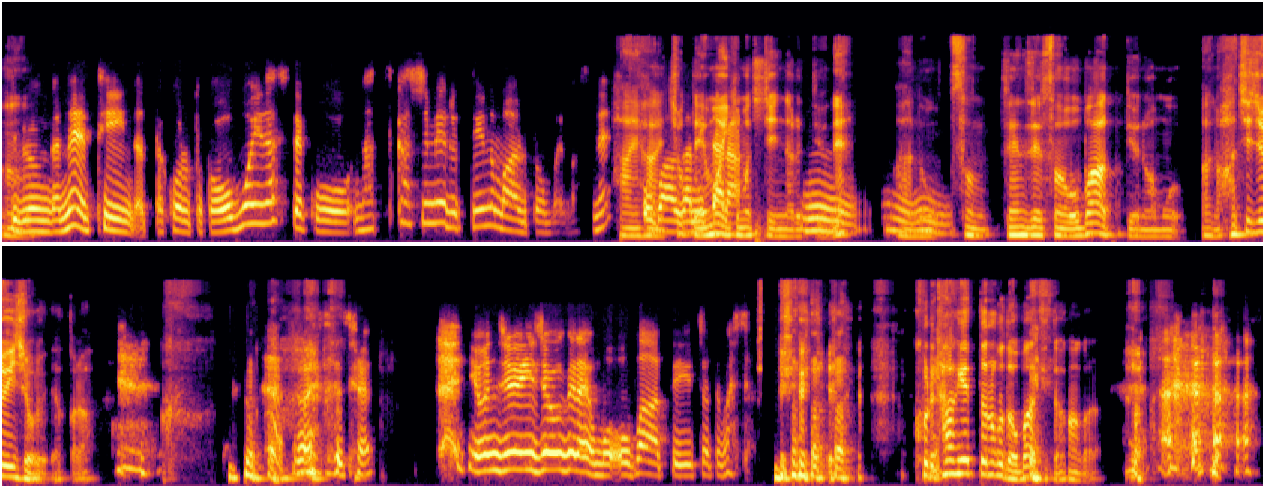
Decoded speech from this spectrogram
自分がね、ティーンだった頃とかを思い出して、こう、懐かしめるっていうのもあると思いますね。はいはい。ちょっとエモい気持ちになるっていうね。うんうんうんあの、その、全然そのおばあっていうのはもう、あの、80以上だから。ごめんなさい40以上ぐらいをもうおばあって言っちゃってました。これターゲットのことおばあって言ったらあかんから。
